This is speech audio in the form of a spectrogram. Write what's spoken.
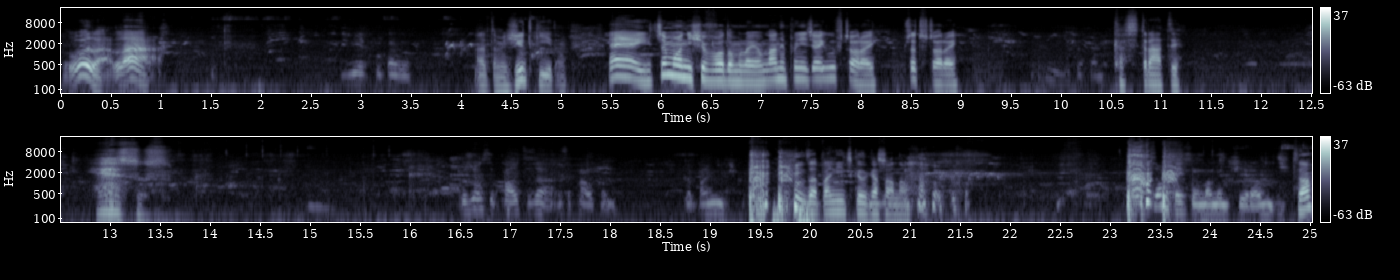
ula la. Pokoju. Ale tam ziutki idą. Ej, czemu oni się wodą leją? Lany poniedziałek był wczoraj. Przedwczoraj. Kastraty. Jezus. Użyłem sobie palce za, za pałką. Zapalniczką. Zapalniczkę zgaszoną. Co my tutaj mamy dzisiaj robić? Co?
